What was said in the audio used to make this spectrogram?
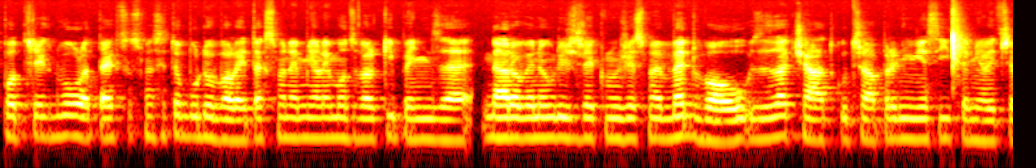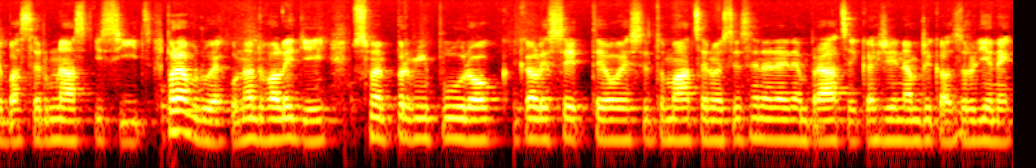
po těch dvou letech, co jsme si to budovali, tak jsme neměli moc velký peníze. Na rovinu, když řeknu, že jsme ve dvou ze začátku, třeba první měsíce měli třeba 17 tisíc. Opravdu, jako na dva lidi. Jsme první půl rok říkali si, tyjo, jestli to má cenu, jestli si nenajdeme práci. Každý nám říkal z rodiny,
